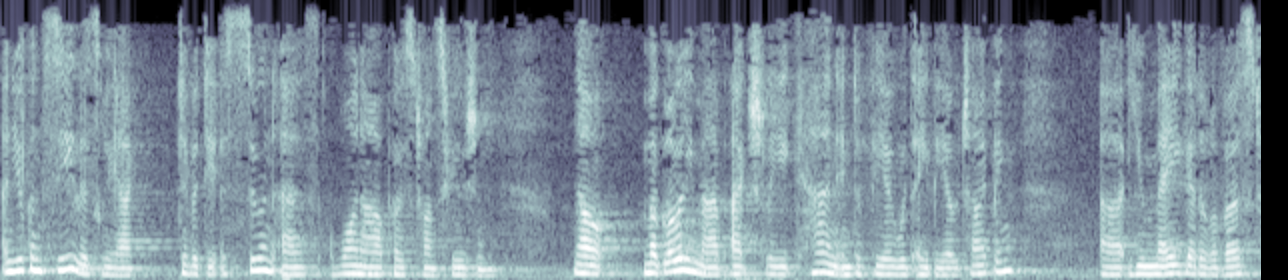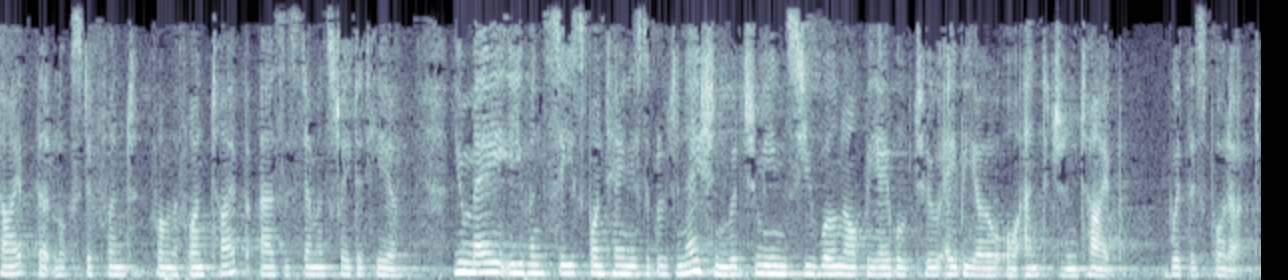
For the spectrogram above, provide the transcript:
And you can see this reactivity as soon as one hour post transfusion. Now, magrolimab actually can interfere with ABO typing. Uh, you may get a reverse type that looks different from the front type, as is demonstrated here. You may even see spontaneous agglutination, which means you will not be able to ABO or antigen type with this product.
